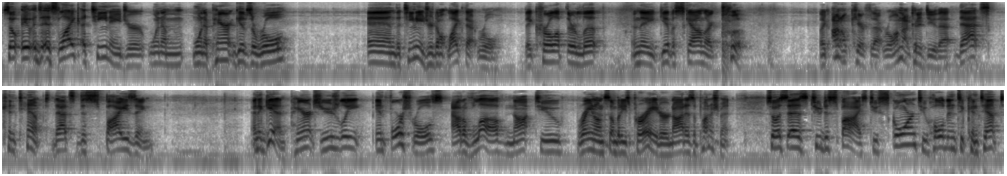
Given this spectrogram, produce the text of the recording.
So it, it's like a teenager when a when a parent gives a rule, and the teenager don't like that rule. They curl up their lip and they give a scowl and they're like, Puh. like I don't care for that rule. I'm not going to do that. That's contempt. That's despising. And again, parents usually enforce rules out of love, not to rain on somebody's parade or not as a punishment. So it says to despise, to scorn, to hold into contempt,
